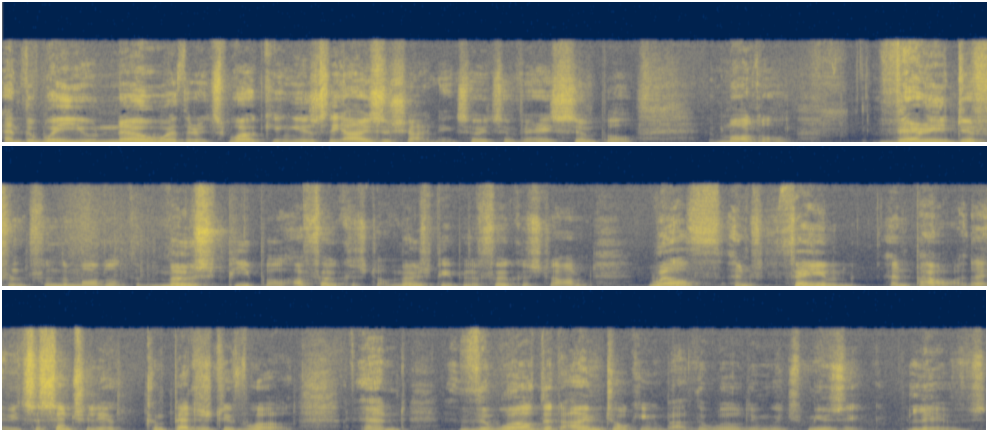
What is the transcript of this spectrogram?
And the way you know whether it's working is the eyes are shining. So it's a very simple model, very different from the model that most people are focused on. Most people are focused on wealth and fame and power. It's essentially a competitive world. And the world that I'm talking about, the world in which music lives,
